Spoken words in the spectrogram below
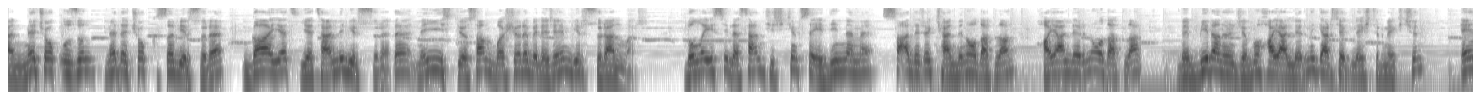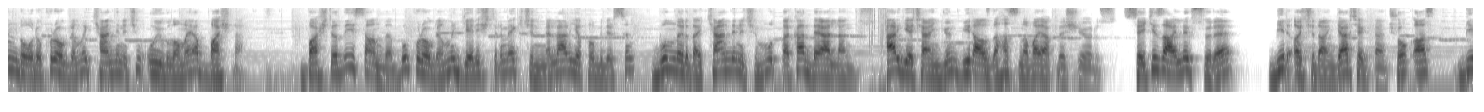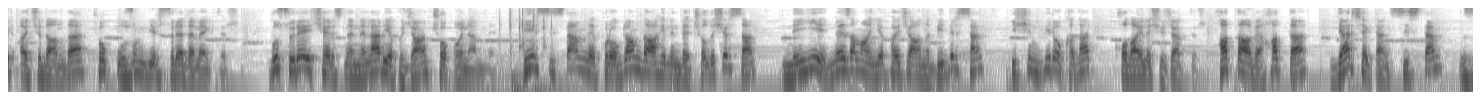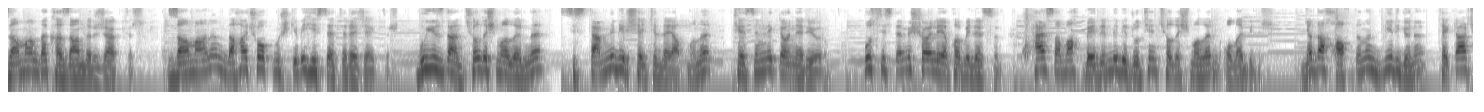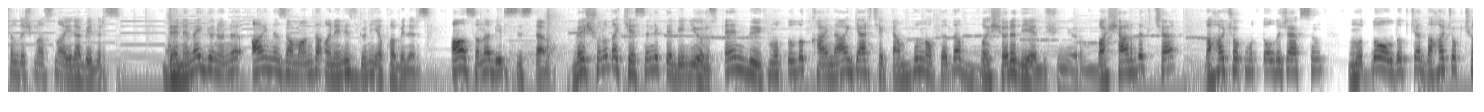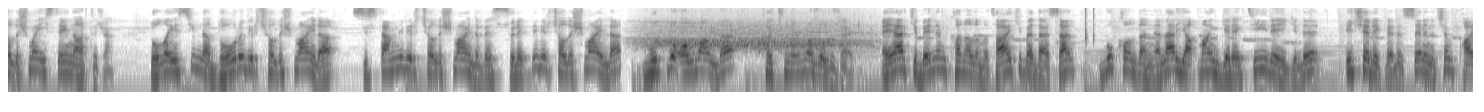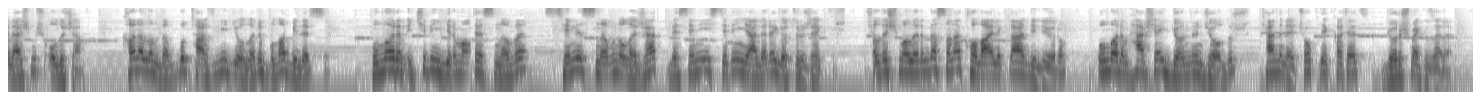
gerçekten ne çok uzun ne de çok kısa bir süre, gayet yeterli bir sürede neyi istiyorsan başarabileceğin bir süren var. Dolayısıyla sen hiç kimseyi dinleme, sadece kendine odaklan, hayallerine odaklan ve bir an önce bu hayallerini gerçekleştirmek için en doğru programı kendin için uygulamaya başla. Başladıysan da bu programı geliştirmek için neler yapabilirsin? Bunları da kendin için mutlaka değerlendir. Her geçen gün biraz daha sınava yaklaşıyoruz. 8 aylık süre bir açıdan gerçekten çok az, bir açıdan da çok uzun bir süre demektir. Bu süre içerisinde neler yapacağın çok önemli. Bir sistem ve program dahilinde çalışırsan, neyi ne zaman yapacağını bilirsen işin bir o kadar kolaylaşacaktır. Hatta ve hatta gerçekten sistem zamanda kazandıracaktır. Zamanın daha çokmuş gibi hissettirecektir. Bu yüzden çalışmalarını sistemli bir şekilde yapmanı kesinlikle öneriyorum. Bu sistemi şöyle yapabilirsin. Her sabah belirli bir rutin çalışmaların olabilir. Ya da haftanın bir günü tekrar çalışmasına ayırabilirsin. Deneme gününü aynı zamanda analiz günü yapabilirsin. Al sana bir sistem. Ve şunu da kesinlikle biliyoruz. En büyük mutluluk kaynağı gerçekten bu noktada başarı diye düşünüyorum. Başardıkça daha çok mutlu olacaksın. Mutlu oldukça daha çok çalışma isteğin artacak. Dolayısıyla doğru bir çalışmayla, sistemli bir çalışmayla ve sürekli bir çalışmayla mutlu olman da kaçınılmaz olacak. Eğer ki benim kanalımı takip edersen bu konuda neler yapman gerektiği ile ilgili içerikleri senin için paylaşmış olacağım. Kanalımda bu tarz videoları bulabilirsin. Umarım 2026 sınavı senin sınavın olacak ve seni istediğin yerlere götürecektir. Çalışmalarında sana kolaylıklar diliyorum. Umarım her şey gönlünce olur. Kendine çok dikkat et. Görüşmek üzere.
